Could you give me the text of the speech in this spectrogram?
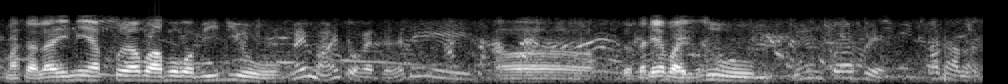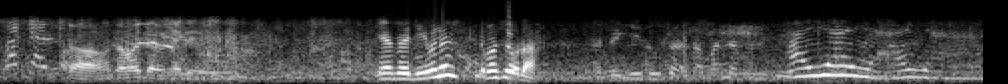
Masalah ini apa abang apa buat video? Memang itu kata tadi. Oh, so tadi abang zoom. Hmm, kau apa? Ada tak? Tak, tak ada ada. Yang tadi mana? Dah masuk dah? Ada gitu tak tak pandang. Ayah, ayah, ayah.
